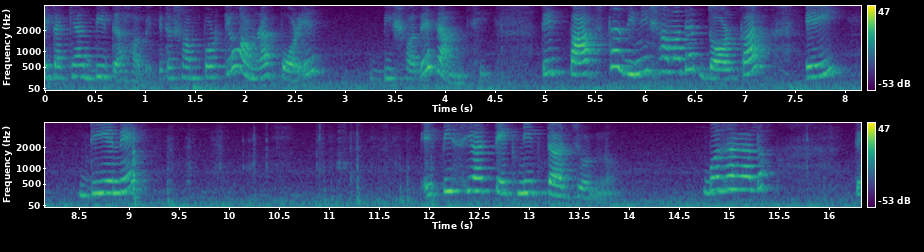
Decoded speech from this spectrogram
এটাকে আর দিতে হবে। এটা সম্পর্কেও আমরা পরে বিশদে জানছি। তো এই পাঁচটা জিনিস আমাদের দরকার এই ডিএনএ, এই পিসিআর টেকনিকটার জন্য। বোঝা গেল? তো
